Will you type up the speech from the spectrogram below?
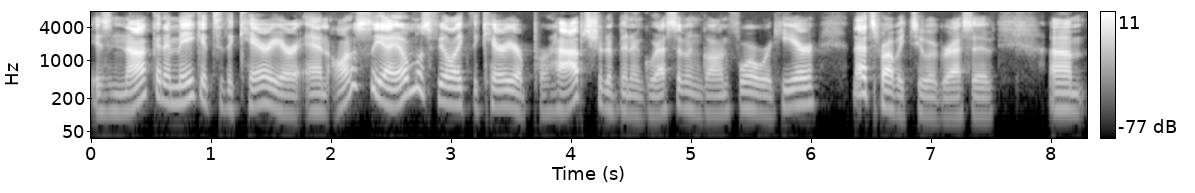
is not going to make it to the carrier, and honestly, I almost feel like the carrier perhaps should have been aggressive and gone forward here. That's probably too aggressive. Um,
